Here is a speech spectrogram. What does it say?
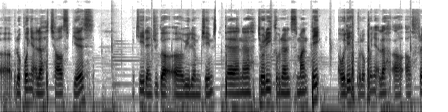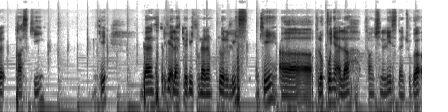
uh, pelopornya adalah Charles Peirce okey dan juga uh, William James. Dan uh, teori kebenaran semantik oleh pelopornya adalah uh, Alfred Tarski okey dan lagi adalah teori kebenaran pluralist okey uh, pelopornya adalah functionalist dan juga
